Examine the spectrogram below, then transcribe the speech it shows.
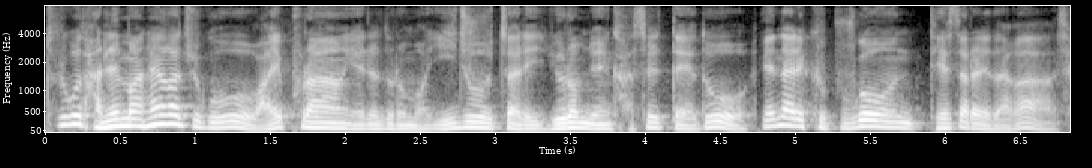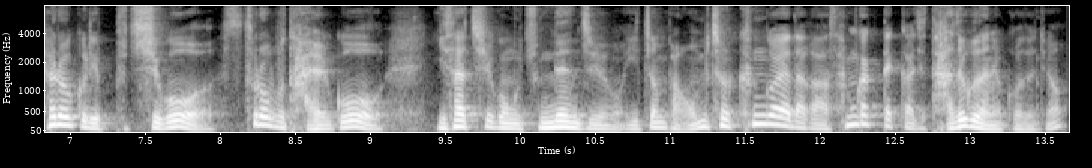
들고 다닐만 해가지고 와이프랑 예를 들어 뭐 2주짜리 유럽 여행 갔을 때도 옛날에 그 무거운 DSLR에다가 세로 그립 붙이고 스트로브 달고 2470 줌렌즈 2.8 엄청 큰 거에다가 삼각대까지 다 들고 다녔거든요.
